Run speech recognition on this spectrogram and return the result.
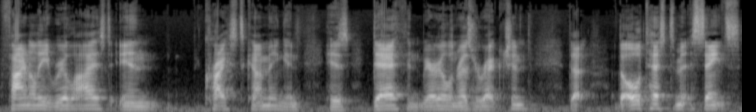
finally realized in Christ's coming and his death and burial and resurrection. That the Old Testament saints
